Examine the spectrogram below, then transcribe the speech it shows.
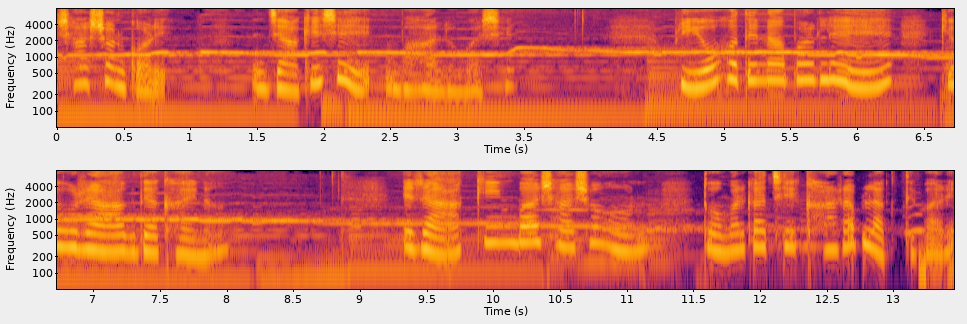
শাসন করে যাকে সে ভালোবাসে। প্রিয় হতে না পারলে কেউ রাগ দেখায় না। রাগ কিংবা শাসন তোমার কাছে খারাপ লাগতে পারে।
